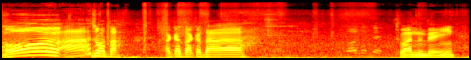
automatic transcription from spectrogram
어, 아 좋았다. 아깝다, 아깝다. 좋았는데. 잉. 갑니다.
